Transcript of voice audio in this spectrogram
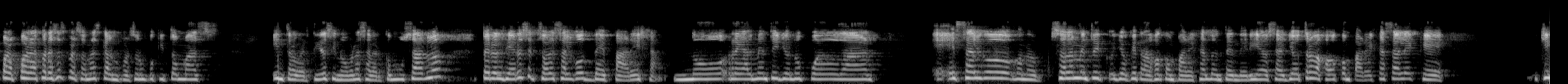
para, para, esas personas que a lo mejor son un poquito más introvertidos y no van a saber cómo usarlo, pero el diario sexual es algo de pareja, no, realmente yo no puedo dar, e, es algo, bueno, solamente yo que trabajo con parejas lo entendería, o sea, yo he trabajado con parejas, sale que que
